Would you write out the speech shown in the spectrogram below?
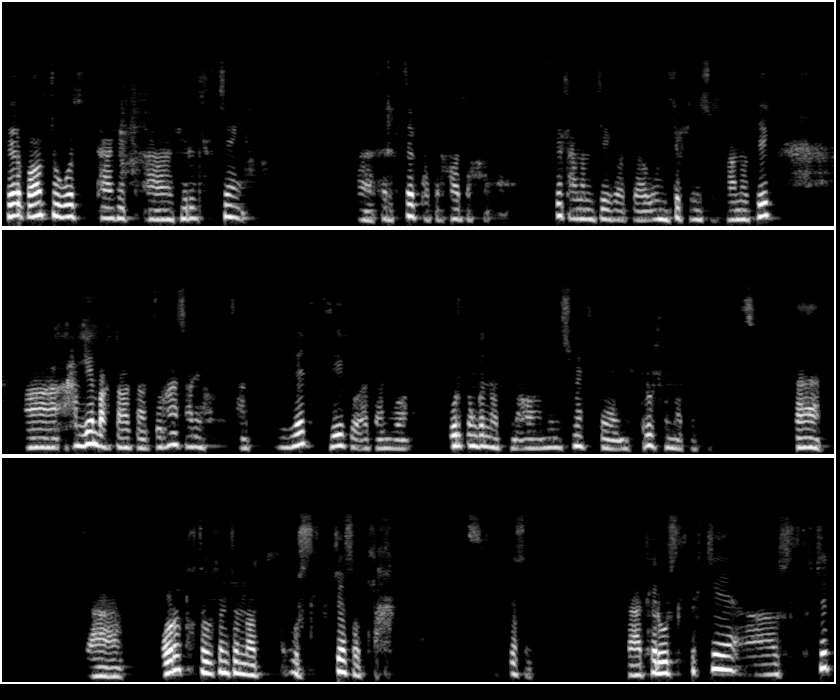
Тэгэхээр болж өгвөл та хэрэглэгчийн хэрэгцээг тодорхойлох сэтгэл ханамжийг одоо үнэлэх энэ судалгаануудыг хамгийн багтаа одоо 6 сарын хугацаанд хийгээд трийг одоо нөгөө үр дүнг нь бол менежменттэй нэвтрүүлэх нь бол за за гурав дахь зөвлөмж нь бол өрсөлдөгчөө судлах. Өрсөлдөгчөө судлах. За тэгэхээр өрсөлдөгчийн өрсөлдөгчд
